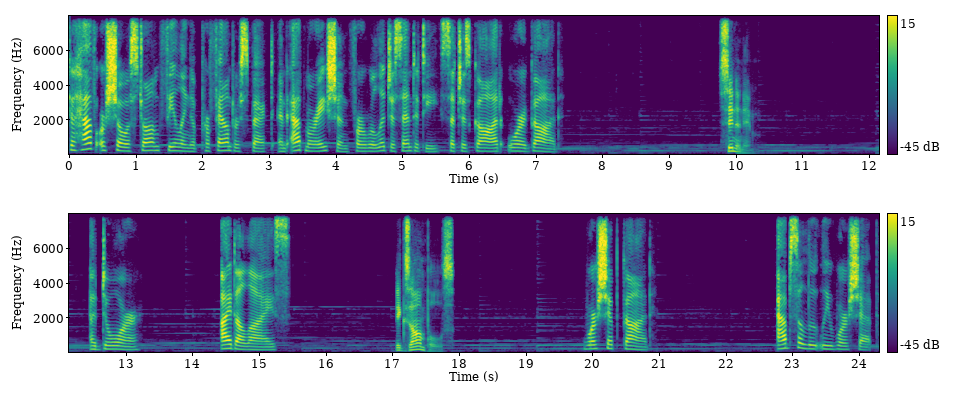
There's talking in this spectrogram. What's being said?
To have or show a strong feeling of profound respect and admiration for a religious entity such as God or a god. Synonym Adore, Idolize, Examples Worship God. Absolutely worship.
